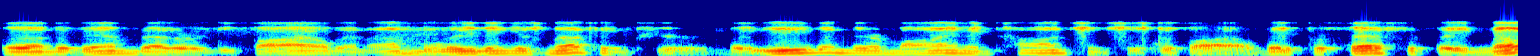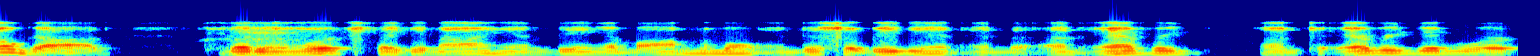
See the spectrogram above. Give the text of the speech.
But unto them that are defiled and unbelieving is nothing pure, but even their mind and conscience is defiled. They profess that they know God, but in works they deny him, being abominable and disobedient, and every, unto every good work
